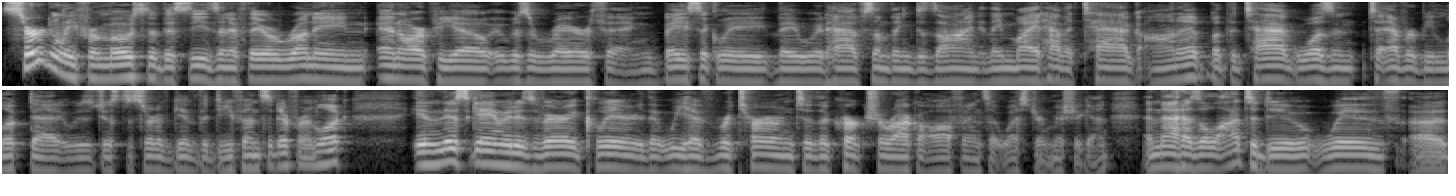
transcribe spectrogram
certainly for most of the season, if they were running NRPO, it was a rare thing. Basically, they would have something designed and they might have a tag on it, but the tag wasn't to ever be looked at. It was just to sort of give the defense a different look. In this game, it is very clear that we have returned to the Kirk Ciarrocca offense at Western Michigan, and that has a lot to do with uh,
